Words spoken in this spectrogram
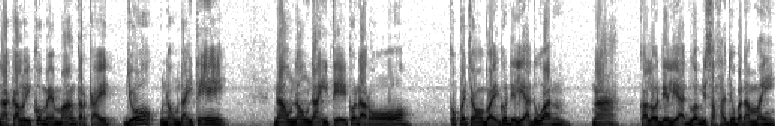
Nah kalau iko memang terkait jo undang-undang ITE. Nah undang-undang ITE ko naro, ko pencama baik ko delik aduan. Nah kalau delik aduan bisa saja berdamai,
